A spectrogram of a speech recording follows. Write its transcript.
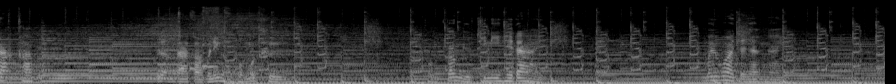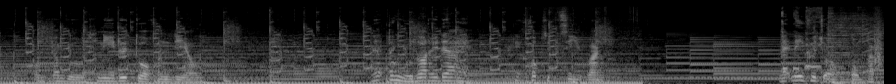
กักครับ เรื่องราวต่อไปนี้ของผมก็คือ ผมต้องอยู่ที่นี่ให้ได้ ไม่ว่าจะยังไง ผมต้องอยู่ที่นี่ด้วยตัวคนเดียว และต้องอยู่รอดให้ได้ให้ครบ 14 วัน และนี่คือโจทย์ของผมครับ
